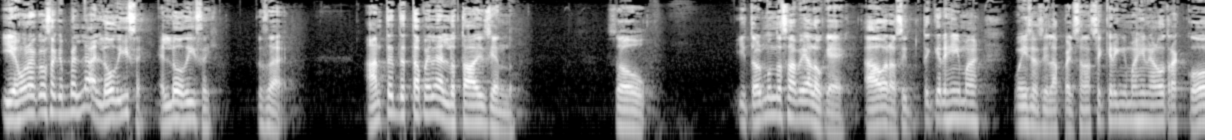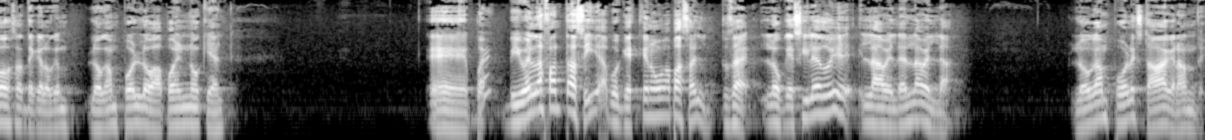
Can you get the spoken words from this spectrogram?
Y es una cosa que es verdad, él lo dice, él lo dice. O sea, antes de esta pelea él lo estaba diciendo. So, y todo el mundo sabía lo que es. Ahora, si tú te quieres imaginar, como dice, si las personas se quieren imaginar otras cosas, de que Logan, Logan Paul lo va a poder noquear, eh, pues vive en la fantasía, porque es que no va a pasar. Sea, lo que sí le doy, es, la verdad es la verdad. Logan Paul estaba grande.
